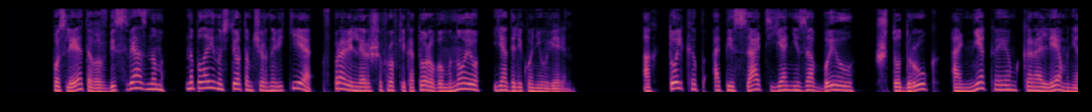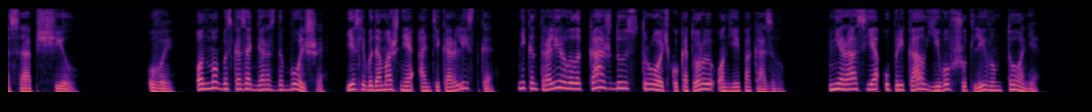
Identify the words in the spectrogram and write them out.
После этого в бессвязном, наполовину стертом черновике, в правильной расшифровке которого мною я далеко не уверен. Ах, только б описать я не забыл, что друг о некоем короле мне сообщил. Увы, он мог бы сказать гораздо больше, если бы домашняя антикарлистка не контролировала каждую строчку, которую он ей показывал. Не раз я упрекал его в шутливом тоне.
